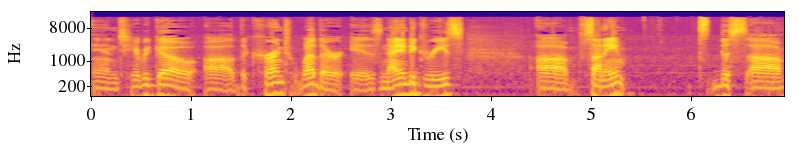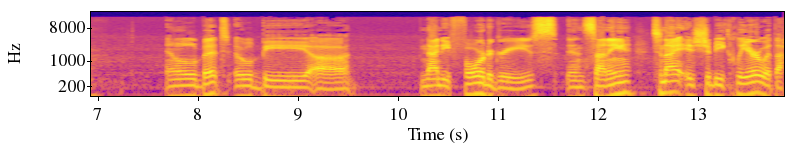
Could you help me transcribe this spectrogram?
and here we go. Uh, the current weather is 90 degrees, uh, sunny. This uh, in a little bit it will be uh, 94 degrees and sunny. Tonight it should be clear with a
